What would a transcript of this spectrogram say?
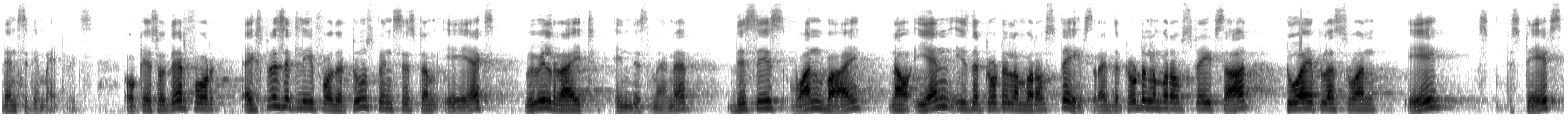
density matrix. Okay, so therefore explicitly for the 2 spin system AX we will write in this manner this is 1 by now n is the total number of states right the total number of states are 2i plus 1 A states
